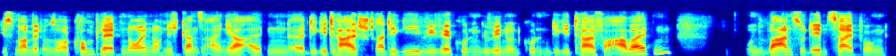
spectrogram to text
diesmal mit unserer komplett neuen, noch nicht ganz ein Jahr alten äh, Digitalstrategie, wie wir Kunden gewinnen und Kunden digital verarbeiten und waren zu dem Zeitpunkt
